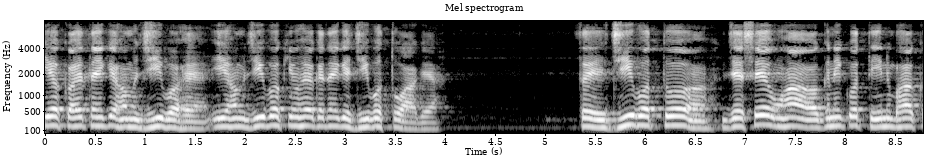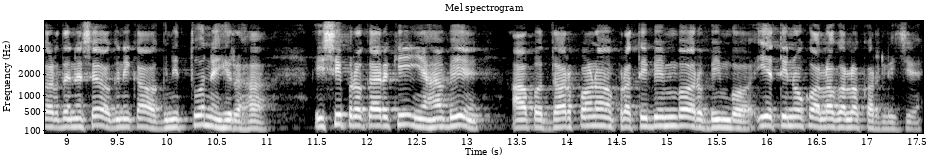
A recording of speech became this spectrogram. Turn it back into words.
ये कहते हैं कि हम जीव है। ये हम जीव क्यों है? कहते हैं कि जीवत्व तो आ गया। तो ये जीवत्व तो जैसे वहाँ अग्नि को तीन भाग कर देने से अग्नि का अग्नित्व तो नहीं रहा। इसी प्रकार की यहाँ भी आप दर्पण, प्रतिबिंब और बिंब, ये तीनों को अलग अलग कर लीजिए।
